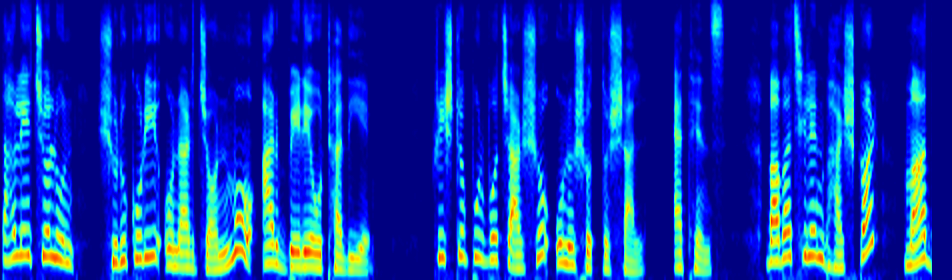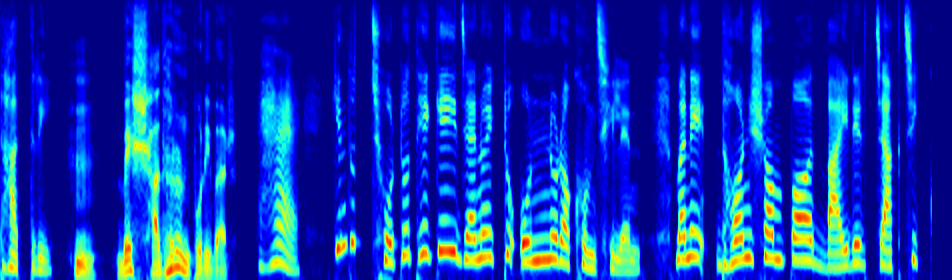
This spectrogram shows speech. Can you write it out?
তাহলে চলুন শুরু করি ওনার জন্ম আর বেড়ে ওঠা দিয়ে। খ্রিস্টপূর্ব চারশো উনসত্তর সাল অ্যাথেন্স। বাবা ছিলেন ভাস্কর মা ধাত্রী। হুম বেশ সাধারণ পরিবার। হ্যাঁ কিন্তু ছোট থেকেই যেন একটু অন্য রকম ছিলেন। মানে ধন সম্পদ বাইরের চাকচিক্য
